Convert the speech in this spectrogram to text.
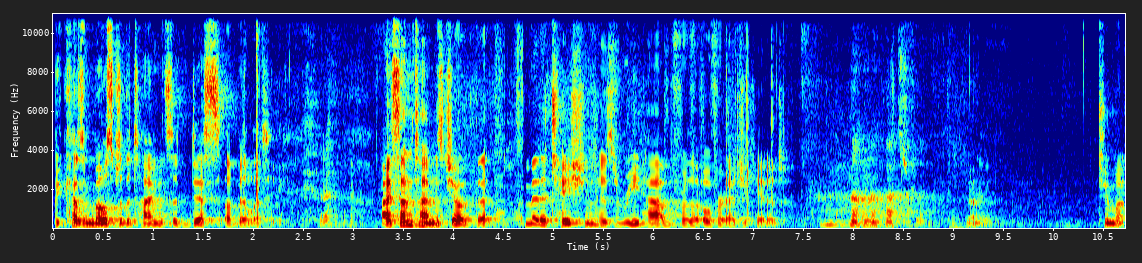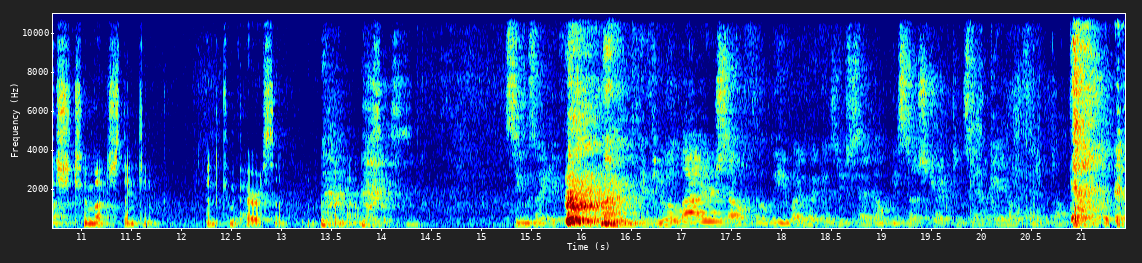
Because most of the time it's a disability. I sometimes joke that meditation is rehab for the overeducated. That's true. Yeah. Too much, too much thinking and comparison and analysis. It seems like if you, if you allow yourself the leeway, like as you said, don't be so strict and say, okay, don't think, don't think.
